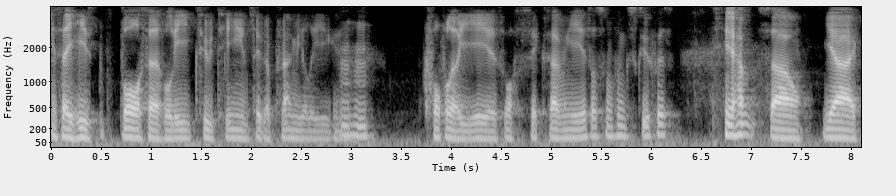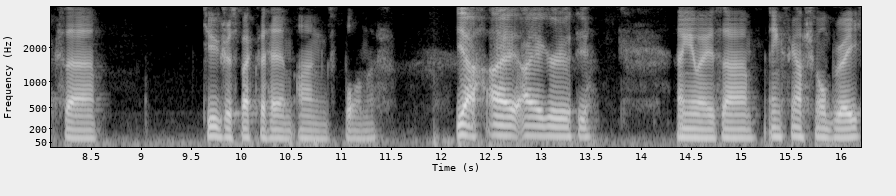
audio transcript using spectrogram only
You say he's brought a League Two team to the Premier League in Mm-hmm. Couple of years, what six, seven years or something stupid. Yeah. So yeah, it's uh, huge respect to him and Bournemouth. Yeah, I, I agree with you. Anyways, um, international break.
